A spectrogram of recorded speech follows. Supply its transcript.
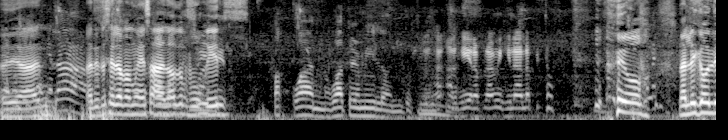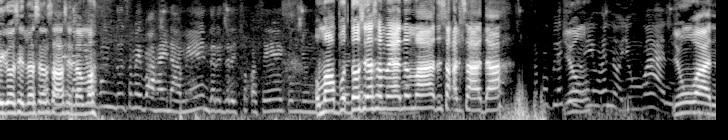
Ayan. Nandito sila ma'am ngayon sa ano, bukid. Sweet is Pakwan, watermelon. Ang hirap namin hinanap ito. Yo, Naligaw-ligaw sila sir sa sila ma'am. Kung doon sa may bahay namin, dire-diretso kasi kung yung Umabot daw sila sa may ano ma, doon sa kalsada. Poblasyon, Yung- yung, ano, yung one. Yung one.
